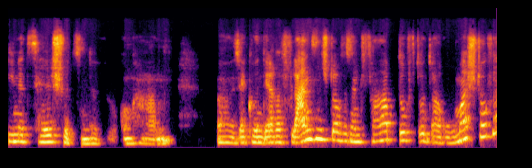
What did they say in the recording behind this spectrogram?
die eine zellschützende Wirkung haben. Äh, sekundäre Pflanzenstoffe sind Farb-, Duft- und Aromastoffe.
